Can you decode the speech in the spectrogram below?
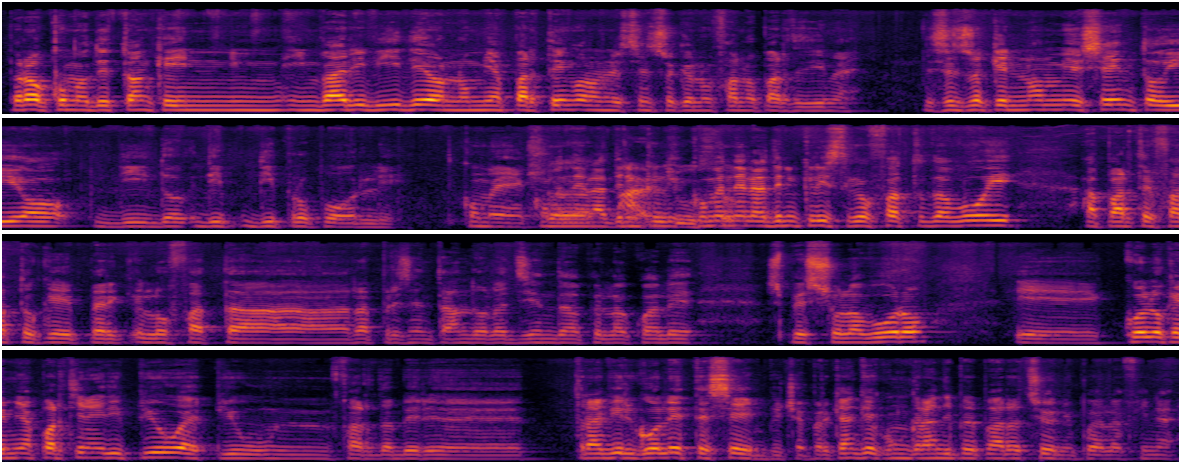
però come ho detto anche in, in- in vari video non mi appartengono nel senso che non fanno parte di me, nel senso che non mi sento io di, di- di proporli, come, come Cioè, nella drink, ah, come nella drink list che ho fatto da voi, a parte il fatto che per- l'ho fatta rappresentando l'azienda per la quale spesso lavoro, e quello che mi appartiene di più è più un far da bere tra virgolette semplice, perché anche con grandi preparazioni poi alla fine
